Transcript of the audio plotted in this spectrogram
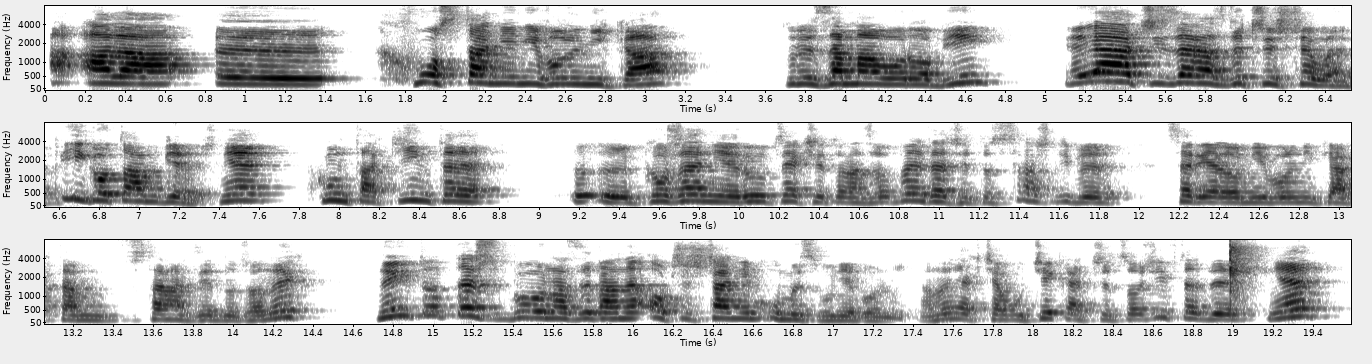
a ala yy, chłostanie niewolnika, który za mało robi. Ja ci zaraz wyczyszczę łeb i go tam bierz, nie? Kunta kinte, y, y, korzenie, ród, jak się to nazywa? Pamiętacie, to straszliwy serial o niewolnikach tam w Stanach Zjednoczonych. No i to też było nazywane oczyszczaniem umysłu niewolnika. No jak chciał uciekać czy coś i wtedy, nie?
